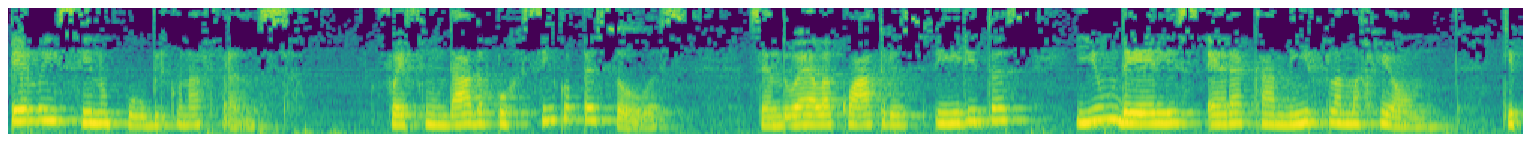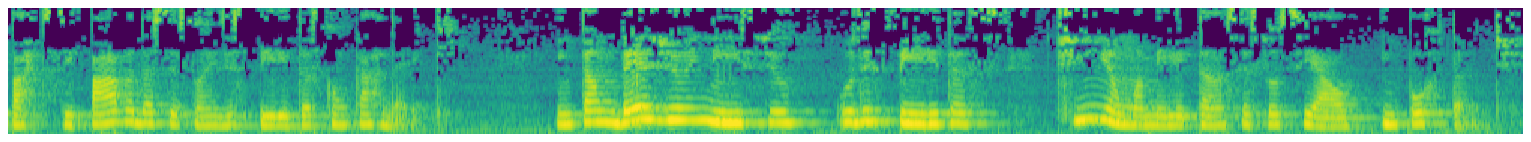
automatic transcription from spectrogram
pelo ensino público na França. Foi fundada por cinco pessoas, sendo ela quatro espíritas e um deles era Camille Flammarion, que participava das sessões espíritas com Kardec. Então, desde o início, os espíritas tinham uma militância social importante.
